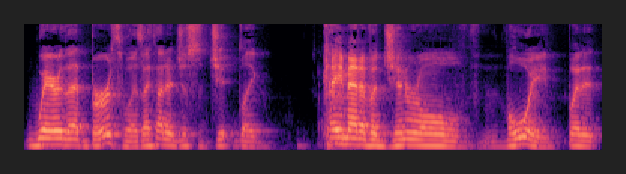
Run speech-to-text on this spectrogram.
where that birth was. I thought it just like came out of a general void, but it.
